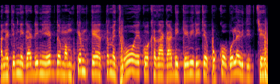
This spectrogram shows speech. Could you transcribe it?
અને તેમની ગાડીની એકદમ આમ કેમ કે તમે જુઓ એક વખત આ ગાડી કેવી રીતે ભૂકો બોલાવી દીધી. જે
